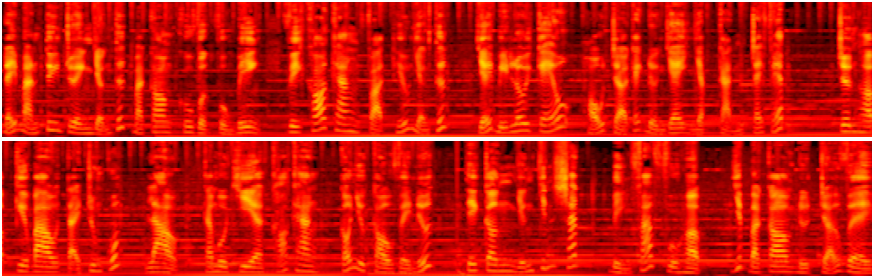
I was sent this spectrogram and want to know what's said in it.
đẩy mạnh tuyên truyền nhận thức bà con khu vực vùng biên vì khó khăn và thiếu nhận thức dễ bị lôi kéo hỗ trợ các đường dây nhập cảnh trái phép. Trường hợp kiều bào tại Trung Quốc, Lào, Campuchia khó khăn có nhu cầu về nước thì cần những chính sách, biện pháp phù hợp giúp bà con được trở về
